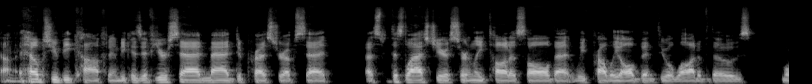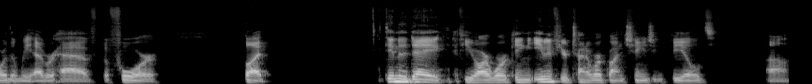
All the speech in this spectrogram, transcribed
Uh, mm-hmm. It helps you be confident because if you're sad, mad, depressed, or upset, uh, this last year certainly taught us all that we've probably all been through a lot of those more than we ever have before. But at the end of the day, if you are working, even if you're trying to work on changing fields, uh,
